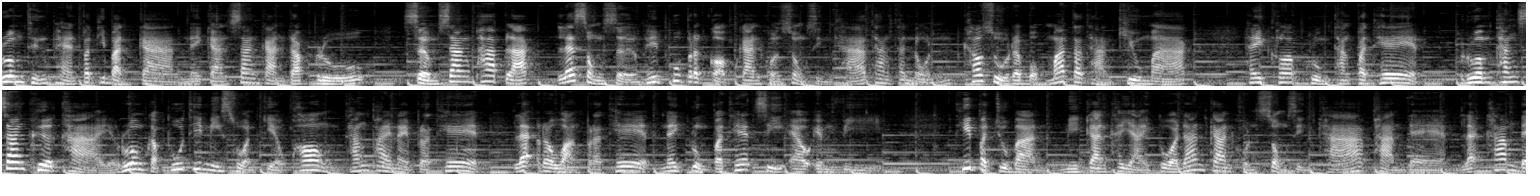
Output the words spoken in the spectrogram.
รวมถึงแผนปฏิบัติการในการสร้างการรับรู้เสริมสร้างภาพลักษณ์และส่งเสริมให้ผู้ประกอบการขนส่งสินค้าทางถนน เข้าสู่ระบบมาตรฐาน Q-Mark ให้ครอบคลุมทั้งประเทศ รวมทั้งสร้างเครือข่ายร่วมกับผู้ที่มีส่วนเกี่ยวข้องทั้งภายในประเทศ และระหว่างประเทศในกลุ่มประเทศ CLMV ที่ปัจจุบันมีการขยายตัวด้านการขนส่งสินค้าผ่านแดนและข้ามแด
